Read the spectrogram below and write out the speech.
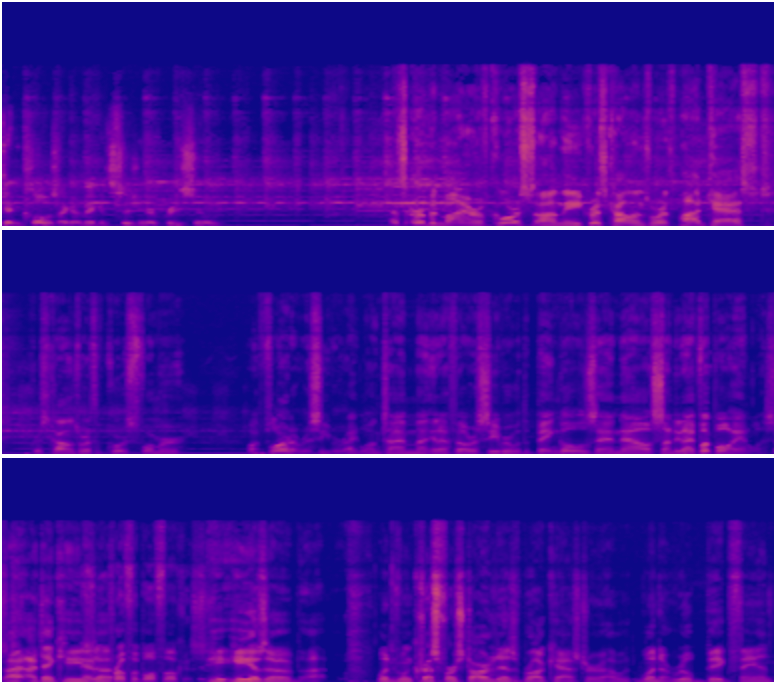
getting close. I got to make a decision here pretty soon. That's Urban Meyer, of course, on the Cris Collinsworth podcast. Cris Collinsworth, of course, former what Florida receiver, right? Longtime uh, NFL receiver with the Bengals, and now Sunday Night Football analyst. I, I think he's and uh, Pro Football Focus. He he is a uh, when when Cris first started as a broadcaster, I wasn't a real big fan.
